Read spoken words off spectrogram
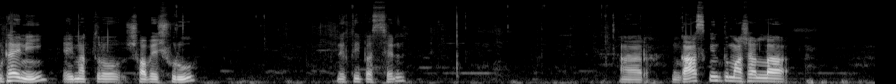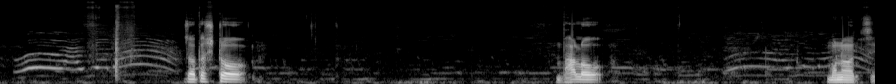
উঠায়নি এইমাত্র সবে শুরু। দেখতেই পাচ্ছেন। আর গাছ কিন্তু মাসাল্লাহ যথেষ্ট ভালো মনে হচ্ছে।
